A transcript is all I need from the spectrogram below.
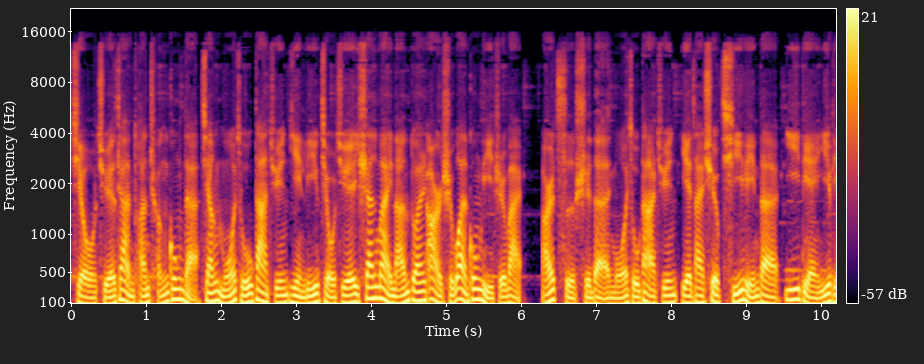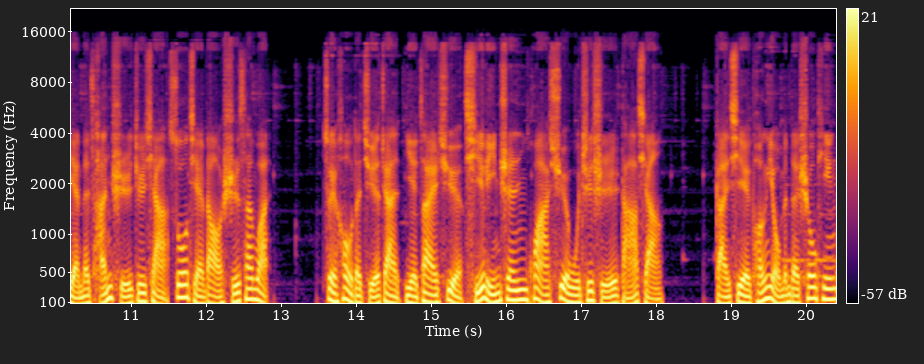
九绝战团成功的将魔族大军引离九绝山脉南端二十万公里之外。而此时的魔族大军也在血麒麟的一点一点的蚕食之下缩减到十三万，最后的决战也在血麒麟身化血雾之时打响。感谢朋友们的收听，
